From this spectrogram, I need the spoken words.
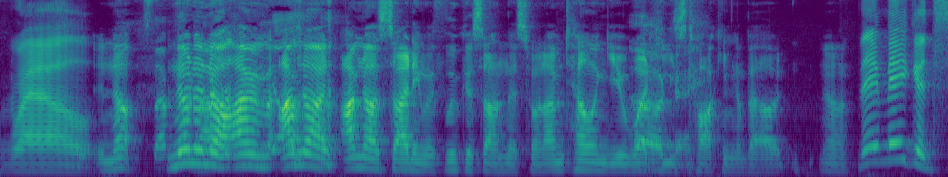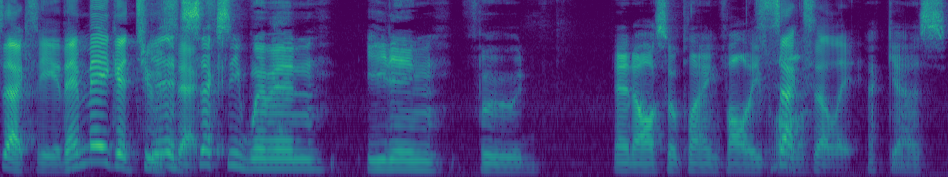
Fetish? Well, No, no, no, no. I'm I'm not I'm not siding with Lucas on this one. I'm telling you what Oh, he's talking about. No, they make it sexy. They make it too it's sexy. sexy women eating food and also playing volleyball. Sexily. I guess.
